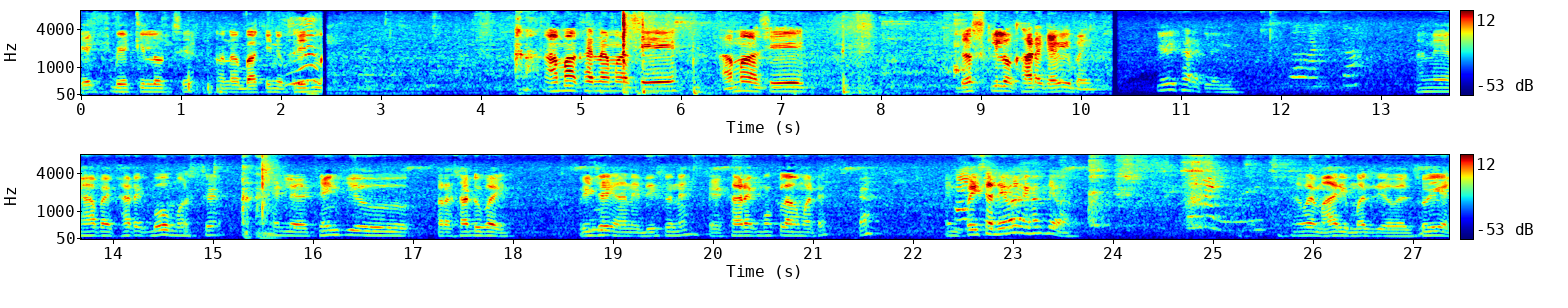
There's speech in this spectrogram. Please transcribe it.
એક બે કિલો જ છે. અને બાકીની ફ્રીજમાં આમાં ખાનામાં છે આમાં છે દસ કિલો ખારેક આવી ભાઈ. કેવી ખારેક લેવી અને હા ભાઈ ખારેક બહુ મસ્ત છે. એટલે થેન્ક યુ મારા સાડુભાઈ વિજય અને દીશુને કે ખારેક મોકલાવવા માટે. હા? એને પૈસા દેવા કે નથી દેવા? હવે મારી મરજી હવે જોઈએ.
